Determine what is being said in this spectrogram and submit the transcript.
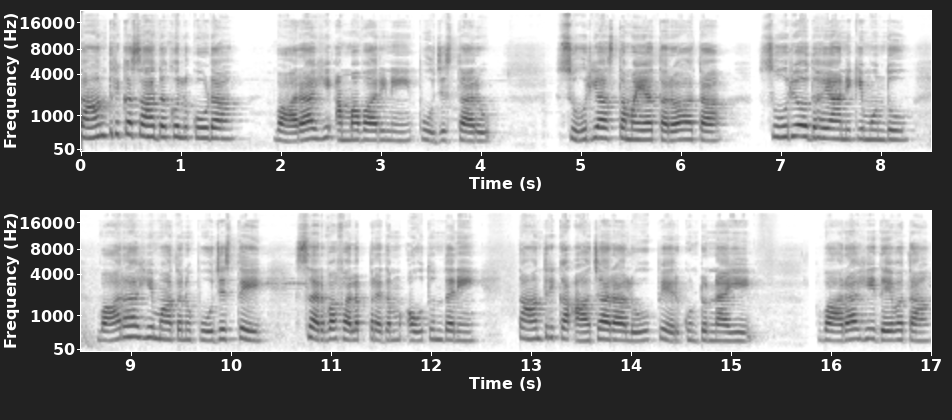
తాంత్రిక సాధకులు కూడా వారాహి అమ్మవారిని పూజిస్తారు. సూర్యాస్తమయ తర్వాత సూర్యోదయానికి ముందు వారాహి మాతను పూజిస్తే సర్వఫలప్రదం అవుతుందని తాంత్రిక ఆచారాలు పేర్కొంటున్నాయి. వారాహి దేవత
